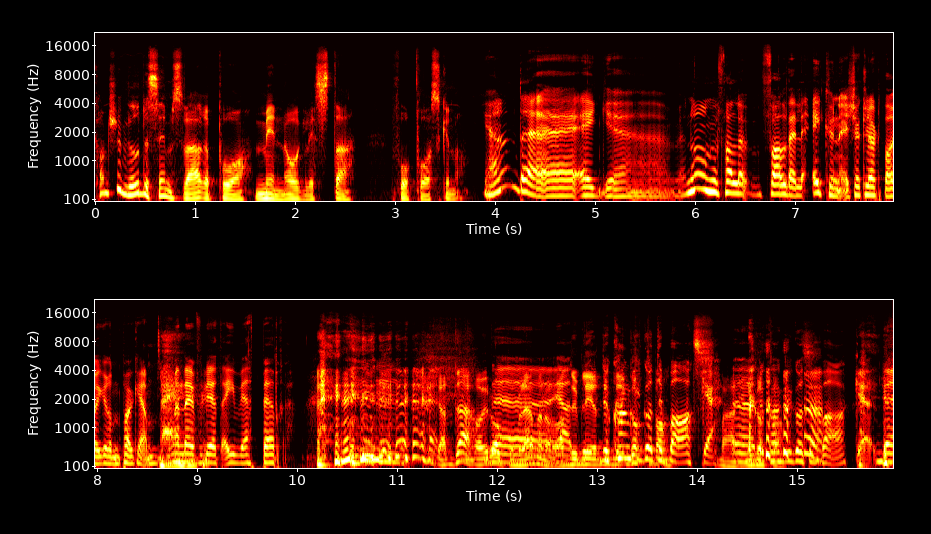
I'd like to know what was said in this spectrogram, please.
Kanskje burde Sims være på min òg liste for påsken, da. Ja, det er jeg eh, Nå all, for all del, jeg kunne ikke klart bare grunnpakken, men det er fordi at jeg vet bedre. Ja, der har jo du problemet, da. ja, du, blir, du, du kan ikke gå tilbake. Nei, du kan ikke gå tilbake. Det,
